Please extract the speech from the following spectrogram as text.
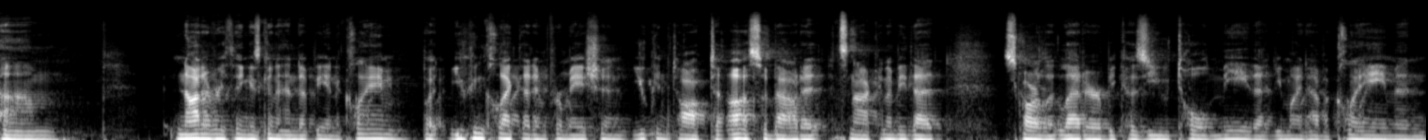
Um, not everything is going to end up being a claim, but you can collect that information. You can talk to us about it. It's not going to be that scarlet letter because you told me that you might have a claim and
